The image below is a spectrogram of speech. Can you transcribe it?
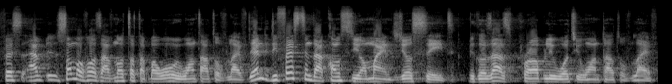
First, um, some of us have not thought about what we want out of life. Then the first thing that comes to your mind, just say it, because that's probably what you want out of life.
